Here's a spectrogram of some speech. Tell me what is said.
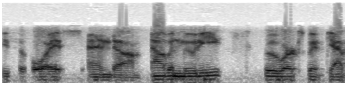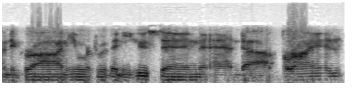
He's the Voice, and um, Alvin Moody, who works with Gavin DeGraw, and he worked with Whitney Houston and uh, Brian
